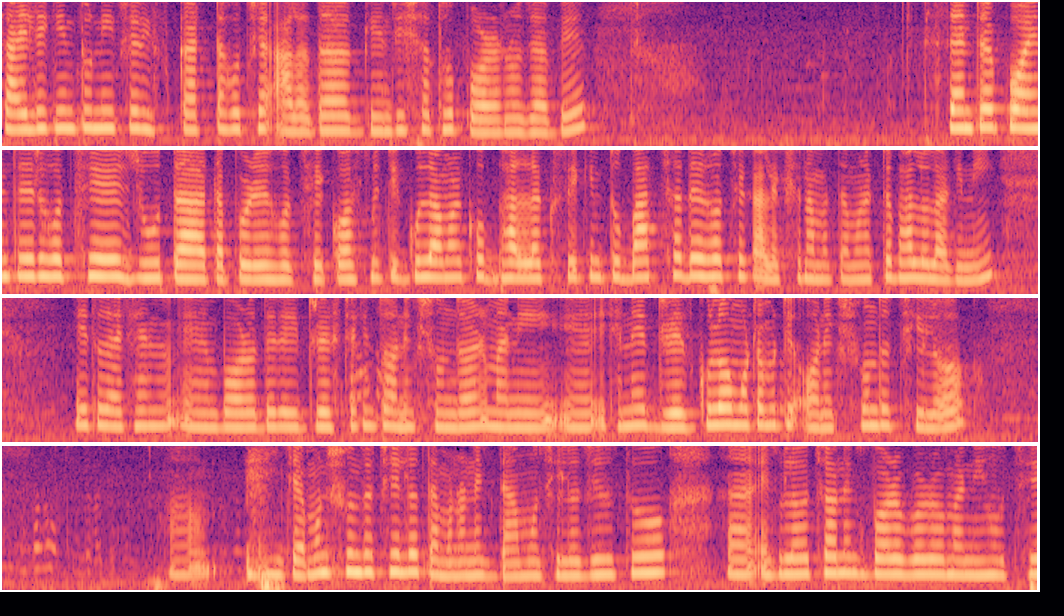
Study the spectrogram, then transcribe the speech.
চাইলে কিন্তু নিচের স্কার্টটা হচ্ছে আলাদা গেঞ্জির সাথেও পরানো যাবে। সেন্টার পয়েন্টের হচ্ছে জুতা, তারপরে হচ্ছে কসমেটিকগুলো আমার খুব ভালো লাগছে, কিন্তু বাচ্চাদের হচ্ছে কালেকশন আমার তেমন একটা ভালো লাগেনি। এই তো দেখেন বড়দের এই ড্রেসটা কিন্তু অনেক সুন্দর। মানে এখানে ড্রেসগুলো মোটামুটি অনেক সুন্দর ছিল। যেমন সুন্দর ছিল, তেমন অনেক দামও ছিল। যেহেতু এগুলো হচ্ছে অনেক বড় বড় মানে হচ্ছে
